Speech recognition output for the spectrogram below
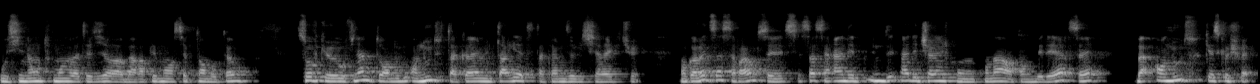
ou sinon tout le monde va te dire bah, rappelez-moi en septembre, octobre. Sauf qu'au final, en août, tu as quand même une target, tu as quand même des objectifs à effectuer. Donc en fait, ça, ça par exemple, c'est, ça, c'est un des, un des challenges qu'on, a en tant que BDR, c'est bah, en août, qu'est-ce que je fais?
